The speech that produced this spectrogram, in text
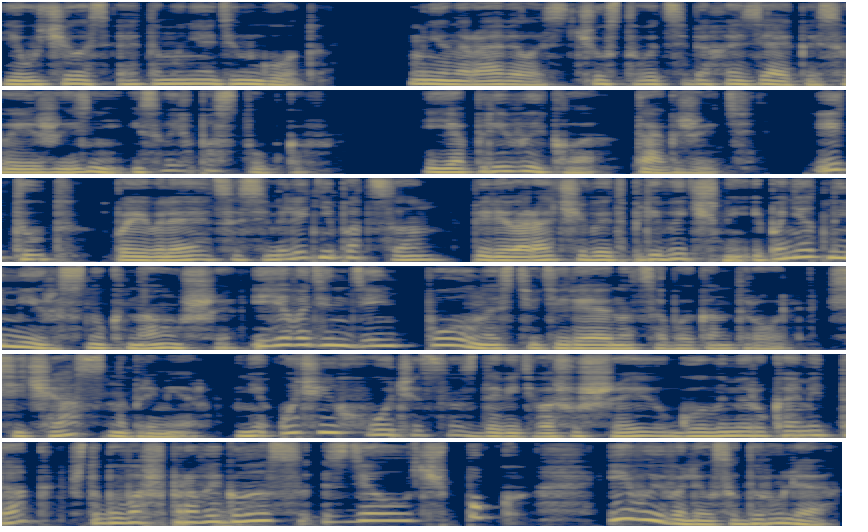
Я училась этому не один год. Мне нравилось чувствовать себя хозяйкой своей жизни и своих поступков. И я привыкла так жить. И тут Появляется семилетний пацан, переворачивает привычный и понятный мир с ног на уши, и я в один день полностью теряю над собой контроль. Сейчас, например, мне очень хочется сдавить вашу шею голыми руками так, чтобы ваш правый глаз сделал чпок и вывалился до руля.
